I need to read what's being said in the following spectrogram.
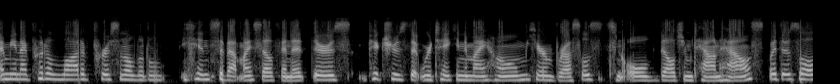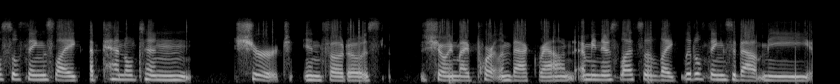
I mean, I put a lot of personal little hints about myself in it. There's pictures that were taken in my home here in Brussels. It's an old Belgium townhouse, but there's also things like a Pendleton shirt in photos showing my Portland background. I mean, there's lots of like little things about me,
